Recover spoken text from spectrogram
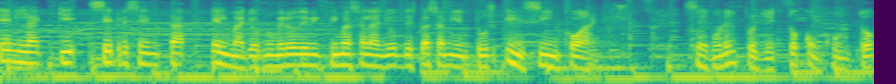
en la que se presenta el mayor número de víctimas al año de desplazamientos en cinco años. Según el proyecto conjunto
